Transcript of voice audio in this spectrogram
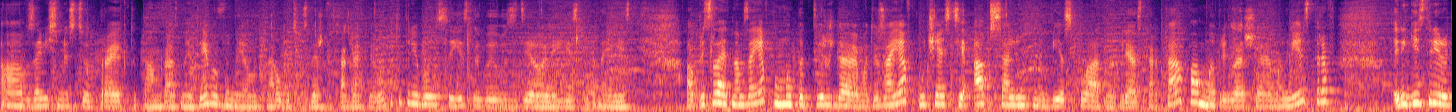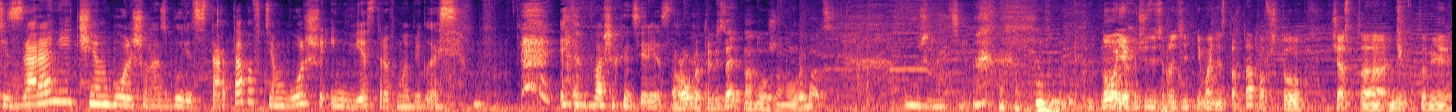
Э, В зависимости от проекта там разные требования. Вот на Robotics даже фотография робота требуется, если вы его сделали, если она есть. Э, Присылает нам заявку, мы подтверждаем эту заявку. Участие абсолютно бесплатно для стартапа. Мы приглашаем инвесторов. Регистрируйтесь заранее. Чем больше у нас будет стартапов, тем больше инвесторов мы пригласим. Это в ваших интересах. Робот обязательно должен улыбаться. Ну, желательно. Но я хочу здесь обратить внимание стартапов, что часто некоторые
